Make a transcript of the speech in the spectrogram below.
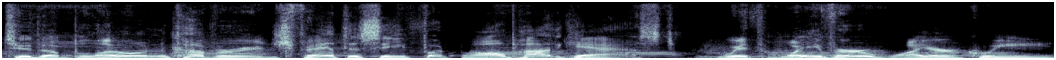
To the Blown Coverage Fantasy Football Podcast with Waiver Wire Queen.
